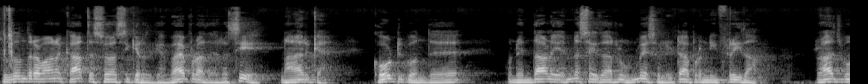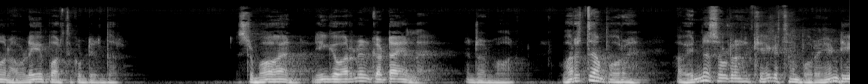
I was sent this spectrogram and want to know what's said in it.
சுதந்திரமான காற்றை சுவாசிக்கிறதுக்கு பயப்படாத ரசி நான் இருக்கேன். கோர்ட்டுக்கு வந்து உன்னை இந்த ஆளை என்ன செய்தார்னு உண்மையை சொல்லிவிட்டு அப்புறம் நீ ஃப்ரீ தான். ராஜ்மோகன் அவளையே பார்த்து கொண்டிருந்தார். மிஸ்டர் மோகன் நீங்கள் வரணும்னு கட்டாயம் இல்லை என்றான் மோகன். வரத்தான் போகிறேன் அவள் என்ன சொல்கிறான்னு கேட்கத்தான் போகிறேன் ஏண்டி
